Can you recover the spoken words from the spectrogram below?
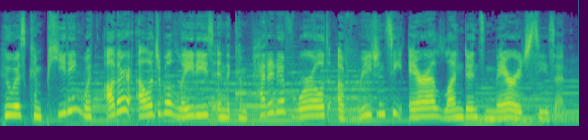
who is competing with other eligible ladies in the competitive world of Regency era London's marriage season.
